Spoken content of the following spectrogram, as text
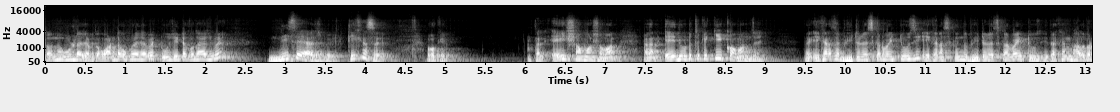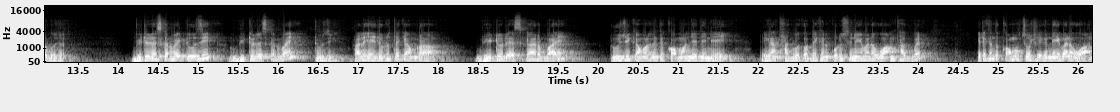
তখন উল্টা যাবে, তো ওয়ানটা উপরে যাবে টু জিটা কোথায় আসবে? নিচে আসবে, ঠিক আছে? ওকে তাহলে এই সমান সমান, এখন এই দুটো থেকে কি কমন যায়? এখানে আছে ভিটোর স্কোয়ার বাই টু জি এখানে আছে কিন্তু ভিটোর স্কোয়ার বাই টু জি দেখেন, ভালো করে বুঝেন। ভিটোর স্কোয়ার বাই টু জি ভিটোর স্কোয়ার বাই টু জি তাহলে এই দুটো থেকে আমরা ভিটোর স্কোয়ার বাই টু জিকে আমরা যদি কমন যদি নেই, এখানে থাকবে কত? এখানে কোনো নেই মানে ওয়ান থাকবে। এটা কিন্তু কমন চলছে, এখানে নেই মানে ওয়ান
